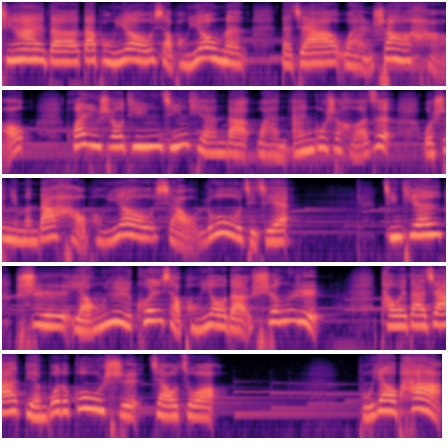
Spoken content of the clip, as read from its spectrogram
亲爱的，大朋友、小朋友们，大家晚上好！欢迎收听今天的晚安故事盒子，我是你们的好朋友小鹿姐姐。今天是杨玉坤小朋友的生日，他为大家点播的故事叫做《不要怕，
